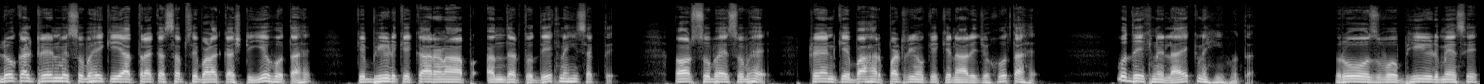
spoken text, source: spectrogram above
लोकल ट्रेन में सुबह की यात्रा का सबसे बड़ा कष्ट ये होता है कि भीड़ के कारण आप अंदर तो देख नहीं सकते। और सुबह सुबह ट्रेन के बाहर पटरियों के किनारे जो होता है, वो देखने लायक नहीं होता। रोज वो भीड़ में से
